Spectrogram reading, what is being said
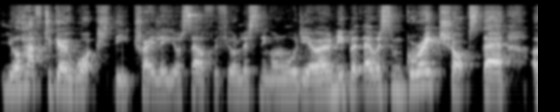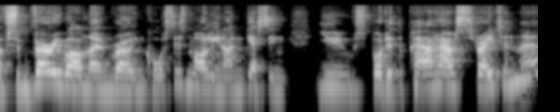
you'll have to go watch the trailer yourself if you're listening on audio only. But there were some great shots there of some very well known rowing courses. Marlene, I'm guessing you spotted the Powerhouse Stretch in there?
